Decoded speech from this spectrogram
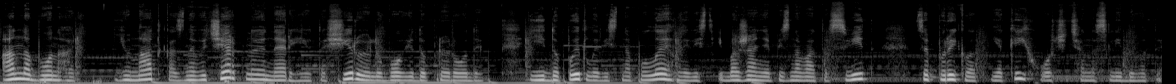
Анна Бонгар юнатка з невичерпною енергією та щирою любов'ю до природи. Її допитливість, наполегливість і бажання пізнавати світ це приклад, який хочеться наслідувати.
